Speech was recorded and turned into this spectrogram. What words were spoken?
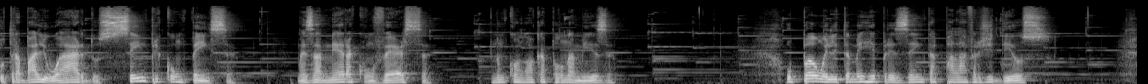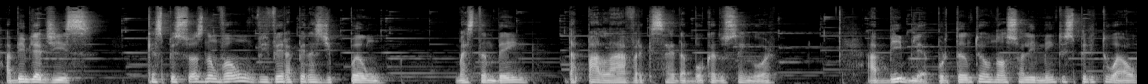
o trabalho árduo sempre compensa, mas a mera conversa não coloca pão na mesa. O pão, ele também representa a palavra de Deus. A Bíblia diz que as pessoas não vão viver apenas de pão, mas também da palavra que sai da boca do Senhor. A Bíblia, portanto, é o nosso alimento espiritual.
